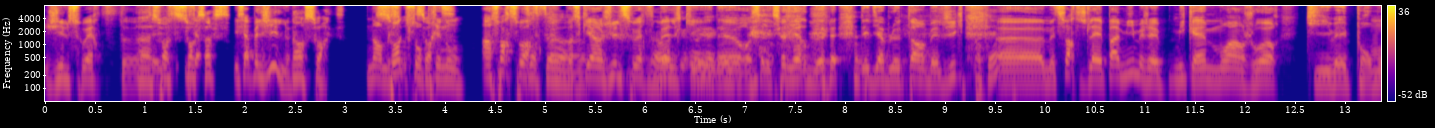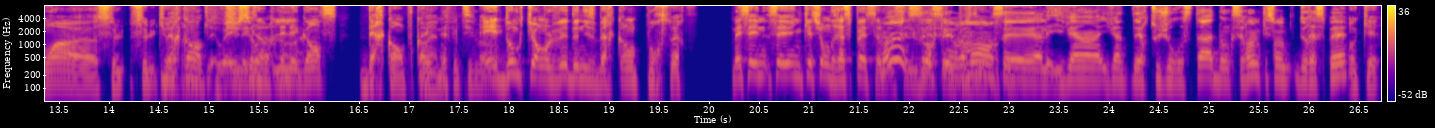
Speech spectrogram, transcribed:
Gilles Swerts. euh, Euh, Swartz, il, Swartz, s'appelle Gilles Non, Swartz. Non, mais Swartz, son, prénom. Un soir ouais, Parce qu'il y a un Gilles Swerts belge qui est d'ailleurs sélectionnaire de- des Diabletins en Belgique. Ok. Euh, mais Swartz, je l'avais pas mis, mais j'avais mis quand même moi un joueur qui est pour moi euh, celui, celui qui représente l'élégance- Bergkamp quand même. Effectivement. Et donc tu as enlevé Denis Bergkamp pour Swerts. Mais c'est une, question de respect, c'est Ouais, le joueur qui de- vraiment, allez, il vient, il vient d'ailleurs toujours au stade, donc c'est vraiment une question de respect. Ok, Et,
